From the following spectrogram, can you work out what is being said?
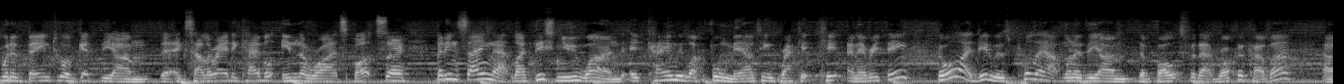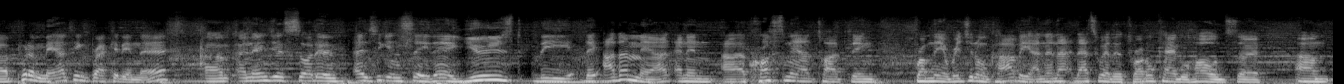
would have been to have get the um the accelerator cable in the right spot. So, but in saying that, like this new one, it came with like full mounting bracket kit and everything. So all I did was pull out one of the um the bolts for that rocker cover, uh, put a mounting bracket in there, um, and then just sort of, as you can see there, used the the other mount and then uh, a cross mount type thing from the original Carby, and then that, that's where the throttle cable holds. So. Um,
